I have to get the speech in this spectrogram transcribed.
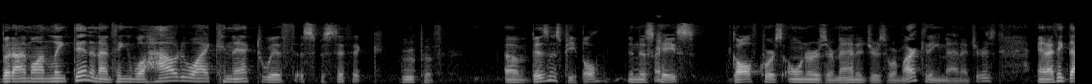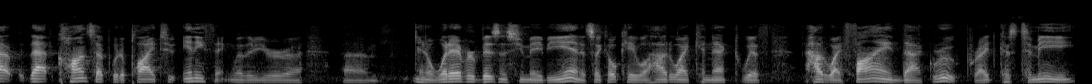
but I'm on LinkedIn and I'm thinking, well, how do I connect with a specific group of of business people? In this case, golf course owners or managers or marketing managers. And I think that that concept would apply to anything, whether you're a, um, you know whatever business you may be in. It's like, okay, well, how do I connect with? How do I find that group, right? Because to me,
